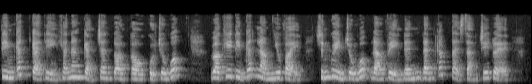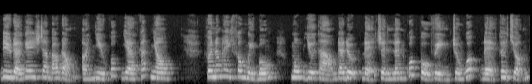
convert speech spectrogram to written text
tìm cách cải thiện khả năng cạnh tranh toàn cầu của Trung Quốc. Và khi tìm cách làm như vậy, chính quyền Trung Quốc đã viện đến đánh cắp tài sản trí tuệ, điều đã gây ra báo động ở nhiều quốc gia khác nhau. Vào năm 2014, một dự thảo đã được đệ trình lên Quốc vụ viện Trung Quốc để phê chuẩn.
